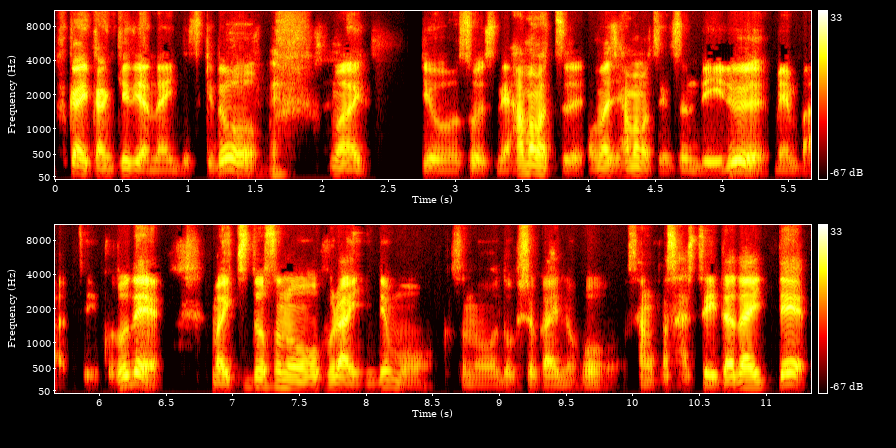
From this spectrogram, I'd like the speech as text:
深い関係ではないんですけど、ねまあ一応そうですね、浜松、同じ浜松に住んでいるメンバーということで、まあ一度そのオフラインでもその読書会の方参加させていただいて、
